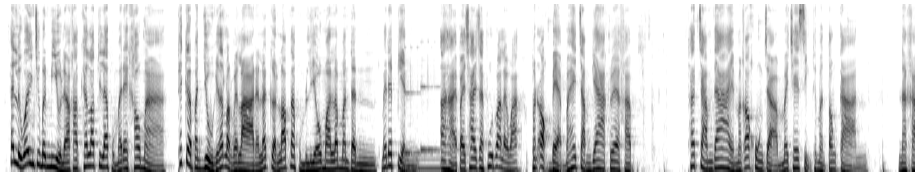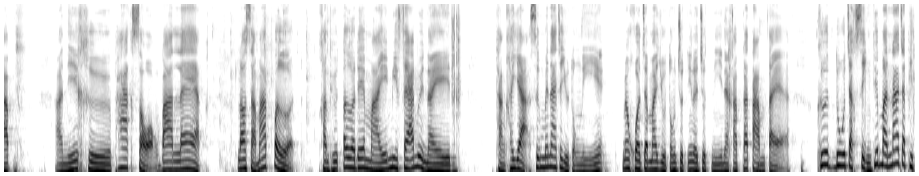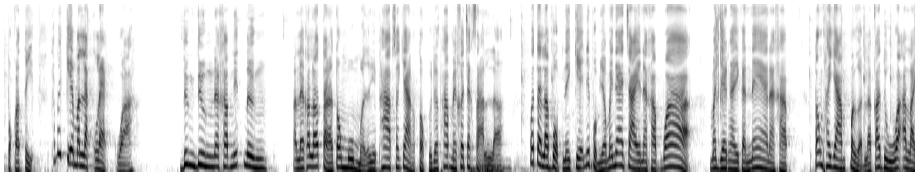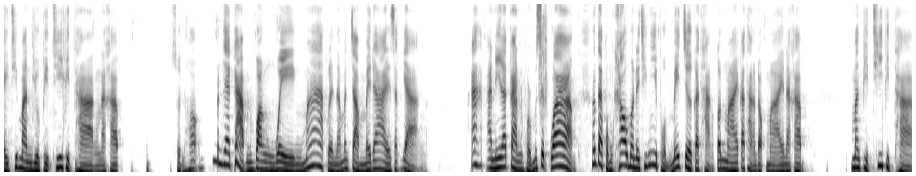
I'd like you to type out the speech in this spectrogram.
ให้หรือว่าจริงๆมันมีอยู่แล้วครับแค่รอบที่แล้วผมไม่ได้เข้ามา ถ้าเกิดมันอยู่อย่างนี้ตลอดเวลาเนี่ยแล้วเกิดรอบหน้าผมเลี้ยวมาแล้วมันดันไม่ได้เปลี่ยนอาหารไปใช่จะพูดว่าอะไรวะมันออกแบบมาให้จำยากด้วยครับ ถ้าจำได้มันก็คงจะไม่ใช่สิ่งที่มันต้องการนะครับ อันนี้คือภาค 2 บ้านแรก เราสามารถเปิดคอมพิวเตอร์ได้ไหม มีแฟ้มอยู่ในถังขยะ ซึ่งไม่น่าจะอยู่ตรงนี้ มันควรจะมาอยู่ตรงจุดนี้หรือจุดนี้นะครับ ก็ตามแต่ คือดูจากสิ่งที่มันน่าจะผิดปกติทำไมเกมมันแหลกๆวะ ดึงๆนะครับนิดนึง อะไรก็แล้วแต่ละตรงมุมเหมือนจะมีภาพสักอย่างตกอยู่ด้วยภาพไมเคิลแจ็คสันเหรอ ว่าแต่ระบบในเกมนี่ผมยังไม่แน่ใจนะครับว่ามันยังไงกันแน่นะครับ ต้องพยายามเปิดแล้วก็ดูว่าอะไรที่มันอยู่ผิดที่ผิดทางนะครับ ส่วนห้องบรรยากาศมันวังเวงมากเลยนะ มันจำไม่ได้สักอย่างอะอันนี้ละกันผมรู้สึกว่า ตั้งแต่ผมเข้ามาในที่นี่ผมไม่เจอกระถางต้นไม้กระถางดอกไม้นะครับ มันผิดที่ผิดทาง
